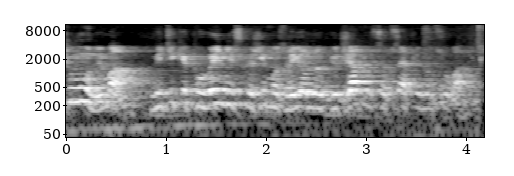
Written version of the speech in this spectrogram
Чому нема? Ми тільки повинні, скажімо, з районного бюджету це все фінансувати.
